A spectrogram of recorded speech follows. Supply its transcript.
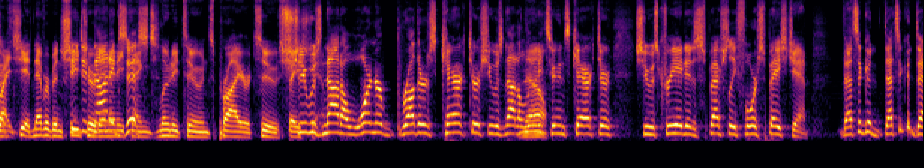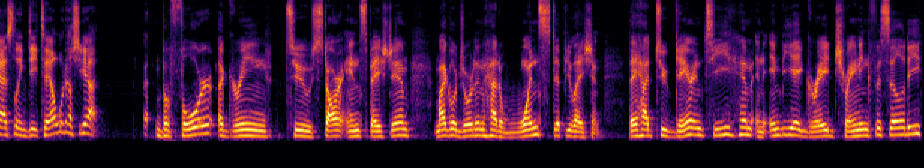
right. She had never been She featured in anything exist. Looney Tunes prior to Space Jam. she was Jam. not a Warner Brothers character. She was not a Looney Tunes character. She was created especially for Space Jam. That's a good. That's a good dazzling detail. What else you got? Before agreeing to star in Space Jam, Michael Jordan had one stipulation. They had to guarantee him an NBA grade training facility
